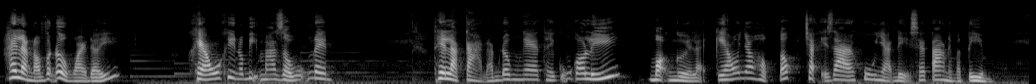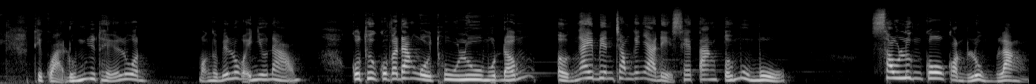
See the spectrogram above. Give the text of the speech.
Hay là nó vẫn ở ngoài đấy. Khéo khi nó bị ma giấu cũng nên. Thế là cả đám đông nghe thấy cũng có lý. Mọi người lại kéo nhau hộc tốc chạy ra khu nhà để xe tang để mà tìm. Thì quả đúng như thế luôn. Mọi người biết lúc ấy như nào? Không? cô thư, cô vẫn đang ngồi thù lù một đống ở ngay bên trong cái nhà để xe tang tối mù mù sau lưng cô còn lủng lẳng,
